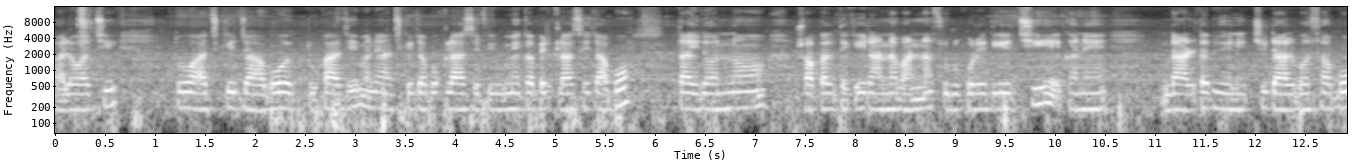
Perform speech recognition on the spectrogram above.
ভালো আছি। তো আজকে যাব একটু কাজে মানে আজকে যাব ক্লাসে মেকআপের ক্লাসে যাব। তাই জন্য সকাল থেকেই রান্না বান্না শুরু করে দিয়েছি। এখানে ডালটা ধুয়ে নিচ্ছি, ডাল বসাবো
